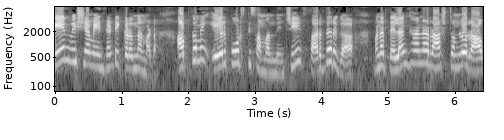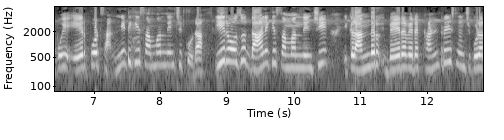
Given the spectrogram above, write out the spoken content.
మెయిన్ విషయం ఏంటంటే ఇక్కడ ఉందన్నమాట. అప్కమింగ్ ఎయిర్పోర్ట్స్కి సంబంధించి ఫర్దర్గా మన తెలంగాణ రాష్ట్రంలో రాబోయే ఎయిర్పోర్ట్స్ అన్నిటికీ సంబంధించి కూడా ఈరోజు దానికి సంబంధించి ఇక్కడ అందరూ వేరే వేరే కంట్రీస్ నుంచి కూడా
